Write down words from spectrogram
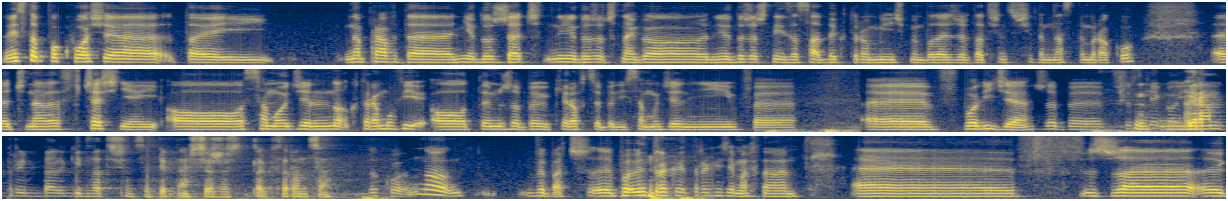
No jest to pokłosie tej naprawdę niedorzecz, niedorzecznego, niedorzecznej zasady, którą mieliśmy bodajże w 2017 roku, e, czy nawet wcześniej, o samodzielno, która mówi o tym, żeby kierowcy byli samodzielni w, e, w bolidzie, żeby wszystkiego... Grand Prix Belgii 2015, że tak wtrącę. Dokładnie. No, wybacz, e, trochę, trochę się machnąłem. W- że e,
